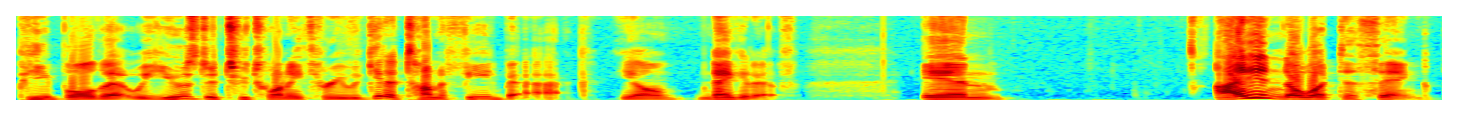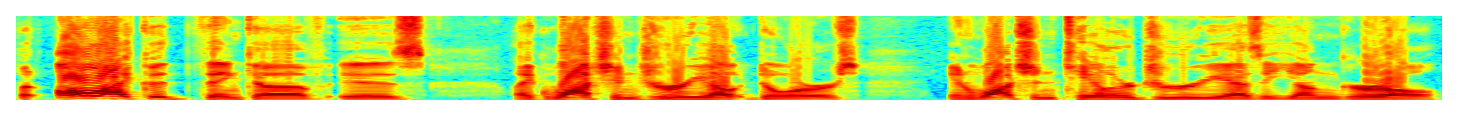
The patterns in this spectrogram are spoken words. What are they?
people that we used a 223, we get a ton of feedback, you know, negative. And I didn't know what to think, but all I could think of is like watching Drury Outdoors and watching Taylor Drury as a young girl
